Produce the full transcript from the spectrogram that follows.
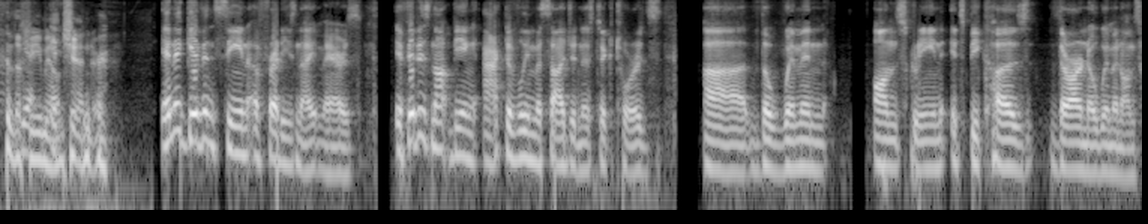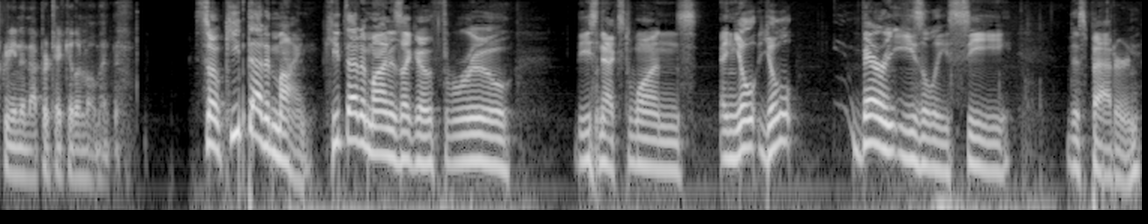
the yeah, female gender. In a given scene of Freddy's Nightmares, if it is not being actively misogynistic towards uh, the women on screen, it's because there are no women on screen in that particular moment. So keep that in mind. Keep that in mind as I go through these next ones, and you'll you'll very easily see this pattern.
